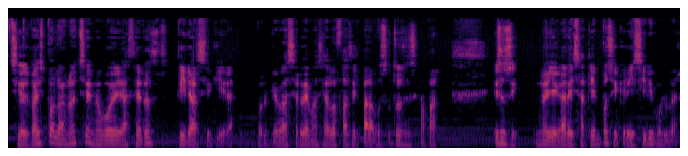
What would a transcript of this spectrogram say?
Si os vais por la noche no voy a haceros tirar siquiera, porque va a ser demasiado fácil para vosotros escapar. Eso sí, no llegaréis a tiempo si queréis ir y volver.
